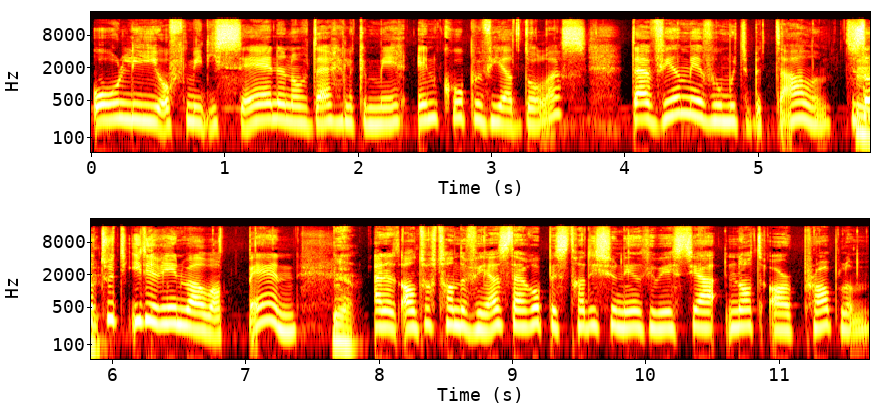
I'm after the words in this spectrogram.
olie of medicijnen of dergelijke meer inkopen via dollars, daar veel meer voor moeten betalen. Dus dat doet iedereen wel wat pijn. Ja. En het antwoord van de VS daarop is traditioneel geweest, ja, not our problem.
